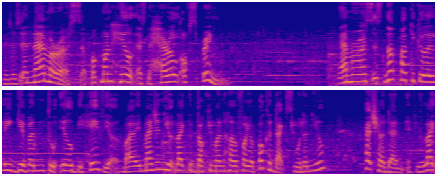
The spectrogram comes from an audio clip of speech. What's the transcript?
This is Enamorus, a Pokemon hailed as the Herald of Spring. Enamorus is not particularly given to ill behavior, but I imagine you'd like to document her for your Pokedex, wouldn't you? Catch her then, if you like.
